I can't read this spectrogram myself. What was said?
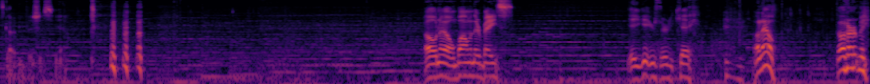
It's gotta be vicious, yeah. oh no, I'm bombing their base. Yeah, you get your 30k. Oh no! Don't hurt me!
